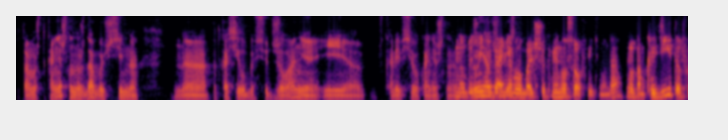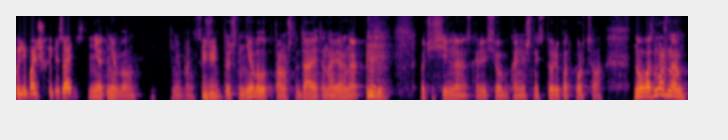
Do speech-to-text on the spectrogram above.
Потому что, конечно, нужда бы очень сильно э, подкосила бы все это желание, и, э, скорее всего, конечно... Ну, то есть ну, у тебя не было больших минусов, видимо, да? Ну, там, кредитов или больших обязательств? Нет, не было. Не было, совершенно mm-hmm. точно не было, потому что, да, это, наверное, очень сильно, скорее всего, бы, конечно, историю подпортило. Но, возможно,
